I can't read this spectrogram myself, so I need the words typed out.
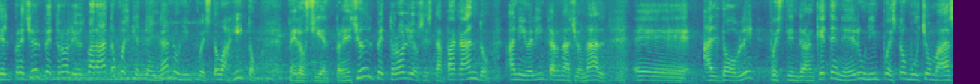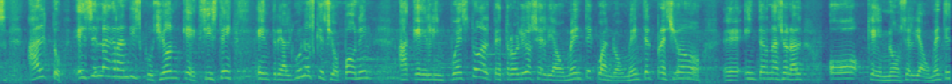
el precio del petróleo es barato, pues que tengan un impuesto bajito. Pero si el precio del petróleo se está pagando a nivel internacional eh, al doble, pues tendrán que tener un impuesto mucho más alto. Esa es la gran discusión que existe entre algunos que se oponen a que el impuesto al petróleo se le aumente cuando aumente el precio eh, internacional o que no se le aumente.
